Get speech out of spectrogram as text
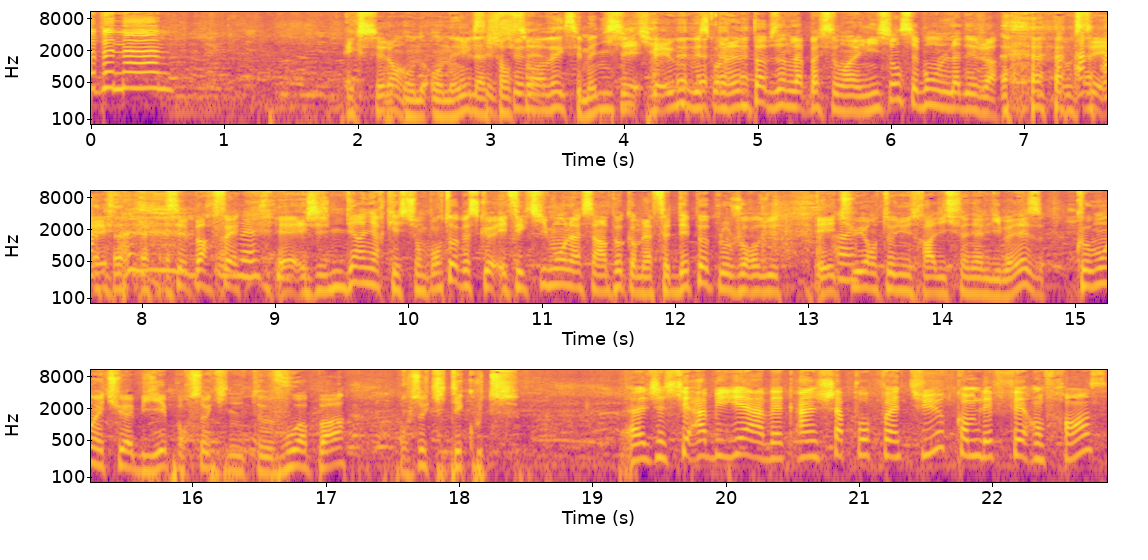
لبنان. Excellent. On, on a eu la chanson avec, c'est magnifique. Oui, parce qu'on n'a même pas besoin de la passer dans l'émission, c'est bon, on l'a déjà. Donc c'est- parfait. J'ai une dernière question pour toi, parce que effectivement là, c'est un peu comme la fête des peuples aujourd'hui, et tu es en tenue traditionnelle libanaise. Comment es-tu habillé pour ceux qui ne te voient pas, pour ceux qui t'écoutent? Euh, je suis habillée avec un chapeau pointu, comme les fait en France,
